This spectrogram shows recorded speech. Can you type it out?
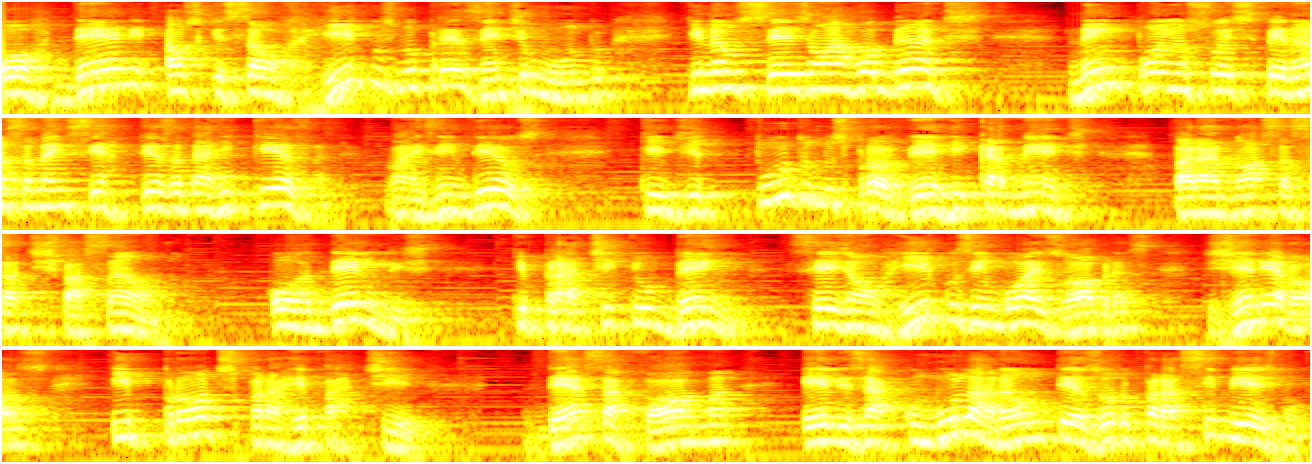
Ordene aos que são ricos no presente mundo que não sejam arrogantes, nem ponham sua esperança na incerteza da riqueza, mas em Deus, que de tudo nos provê ricamente para a nossa satisfação. Ordene-lhes que pratiquem o bem, sejam ricos em boas obras, generosos e prontos para repartir. Dessa forma, eles acumularão um tesouro para si mesmo,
